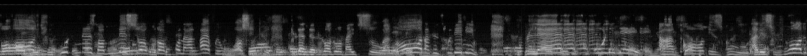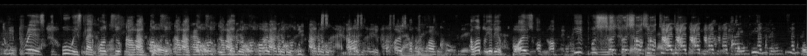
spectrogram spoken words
For all the goodness of mercy of God upon our life, we worship you. Bless the Lord, oh my soul, and all that is within me. Bless holy name. Our God is good and is worthy to be praised. Who is like unto our God? Our God. I want to hear the voice of the victors. I want to hear the voice of the conqueror. I want to hear the voice of, of the people shout- shouting, "I- I- I- I- I thank him for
